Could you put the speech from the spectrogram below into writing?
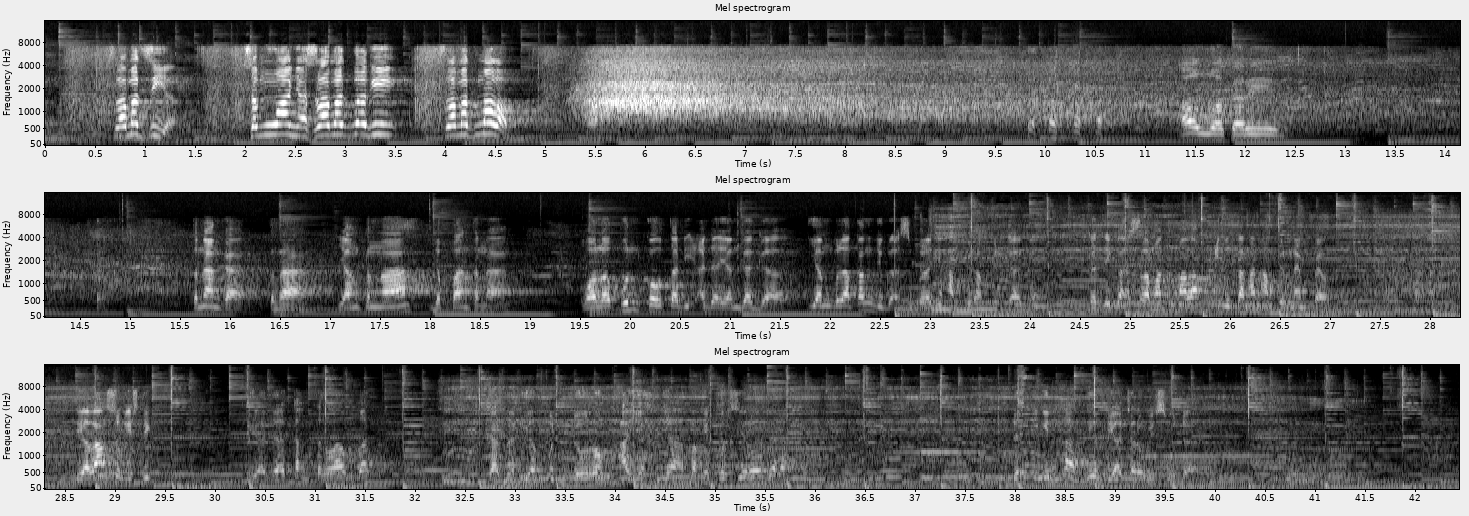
Selamat siang. Semuanya selamat pagi. Selamat malam. Allah Karim. Tenang kak, tenang. Yang tengah, depan tenang. Walaupun kau tadi ada yang gagal, yang belakang juga sebenarnya hampir-hampir gagal. Ketika selamat malam, itu tangan hampir nempel. Dia langsung istik. Dia datang terlambat karena dia mendorong ayahnya pakai kursi roda dan ingin hadir di acara wisuda.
